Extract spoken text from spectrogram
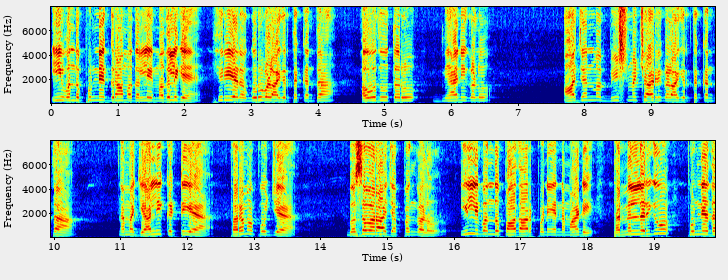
ಈ ಒಂದು ಪುಣ್ಯ ಗ್ರಾಮದಲ್ಲಿ ಮೊದಲಿಗೆ ಹಿರಿಯರ ಗುರುಗಳಾಗಿರ್ತಕ್ಕಂಥ ಅವಧೂತರು, ಜ್ಞಾನಿಗಳು, ಆ ಜನ್ಮ ಭೀಷ್ಮಚಾರಿಗಳಾಗಿರ್ತಕ್ಕಂಥ ನಮ್ಮ ಜಾಲಿಕಟ್ಟಿಯ ಪರಮ ಪೂಜ್ಯ ಬಸವರಾಜಪ್ಪಂಗಳವರು ಇಲ್ಲಿ ಬಂದು ಪಾದಾರ್ಪಣೆಯನ್ನು ಮಾಡಿ ತಮ್ಮೆಲ್ಲರಿಗೂ ಪುಣ್ಯದ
